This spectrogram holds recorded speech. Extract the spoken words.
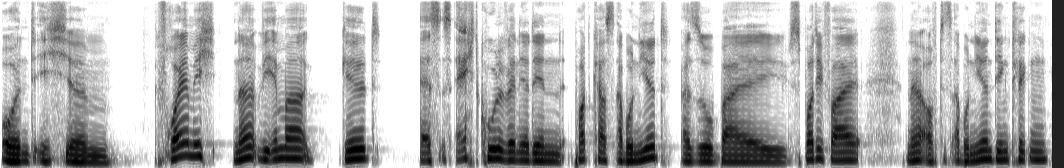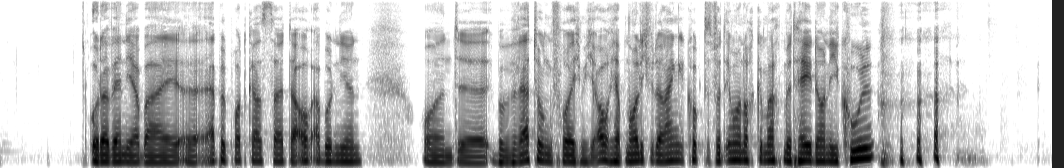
Und ich ähm, freue mich, ne, wie immer gilt, es ist echt cool, wenn ihr den Podcast abonniert. Also bei Spotify ne, auf das Abonnieren-Ding klicken. Oder wenn ihr bei äh, Apple Podcast seid, da auch abonnieren. Und äh, über Bewertungen freue ich mich auch. Ich habe neulich wieder reingeguckt. Das wird immer noch gemacht mit Hey Donny, cool.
